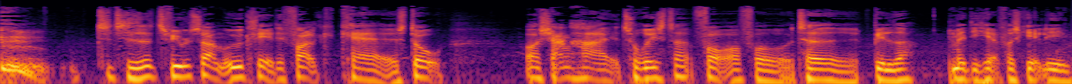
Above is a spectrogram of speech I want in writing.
øh, til tider tvivlsomme udklædte folk kan øh, stå og Shanghai turister for at få taget øh, billeder med de her forskellige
